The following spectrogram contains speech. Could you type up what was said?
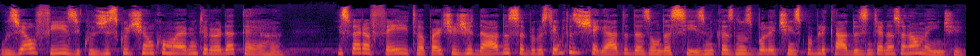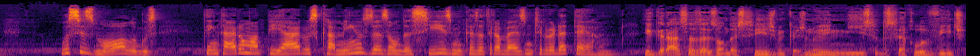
os geofísicos discutiam como era o interior da Terra. Isso era feito a partir de dados sobre os tempos de chegada das ondas sísmicas nos boletins publicados internacionalmente. Os sismólogos tentaram mapear os caminhos das ondas sísmicas através do interior da Terra. E graças às ondas sísmicas, no início do século XX,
